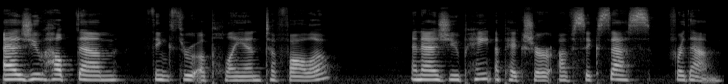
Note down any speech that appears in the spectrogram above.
as you help them think through a plan to follow, and as you paint a picture of success for them.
